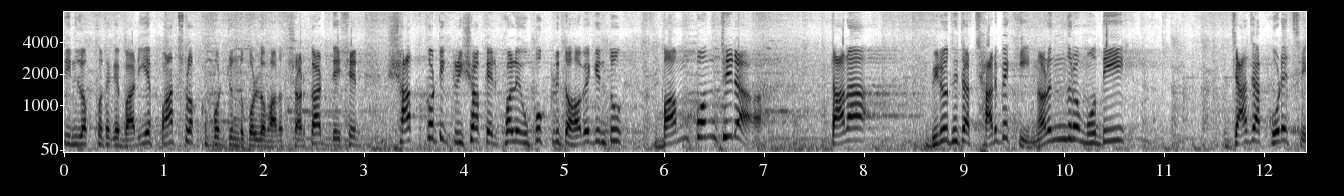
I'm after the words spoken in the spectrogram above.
তিন লক্ষ থেকে বাড়িয়ে পাঁচ লক্ষ পর্যন্ত করল ভারত সরকার। দেশের সাত কোটি কৃষক এর ফলে উপকৃত হবে কিন্তু বামপন্থীরা, তারা বিরোধিতা ছাড়বে কি? নরেন্দ্র মোদী যা যা করেছে,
